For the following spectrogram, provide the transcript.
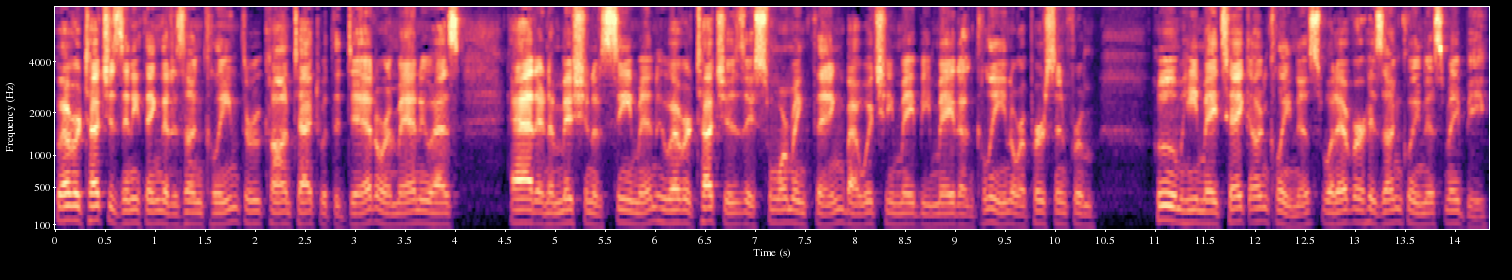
Whoever touches anything that is unclean through contact with the dead, or a man who has had an emission of semen, whoever touches a swarming thing by which he may be made unclean, or a person from whom he may take uncleanness, whatever his uncleanness may be,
